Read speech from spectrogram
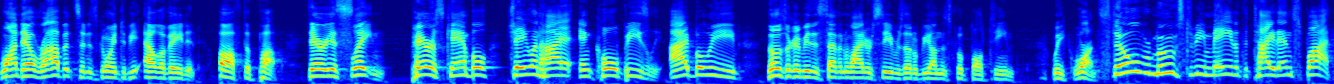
Wan'Dale Robinson is going to be elevated off the pup. Darius Slayton, Parris Campbell, Jalin Hyatt, and Cole Beasley. I believe those are going to be the seven wide receivers that will be on this football team week one. Still moves to be made at the tight end spot.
